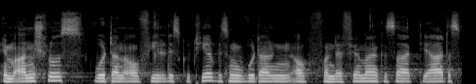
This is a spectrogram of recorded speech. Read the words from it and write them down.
im Anschluss wurde dann auch viel diskutiert, beziehungsweise wurde dann auch von der Firma gesagt, ja, das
